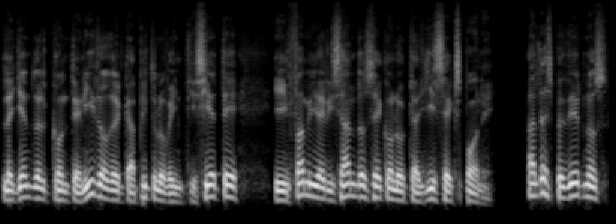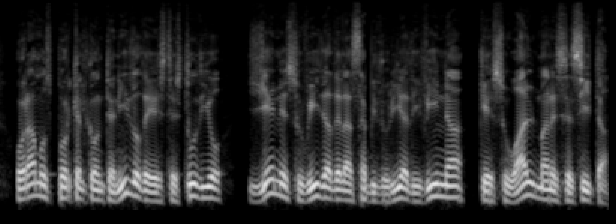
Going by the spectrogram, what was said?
leyendo el contenido del capítulo 27 y familiarizándose con lo que allí se expone. Al despedirnos, oramos porque el contenido de este estudio llene su vida de la sabiduría divina que su alma necesita.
